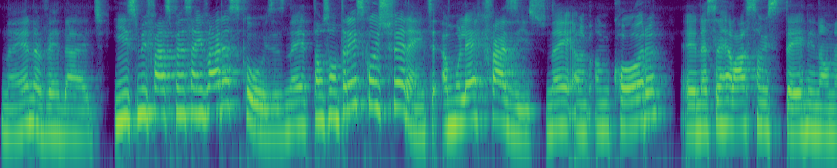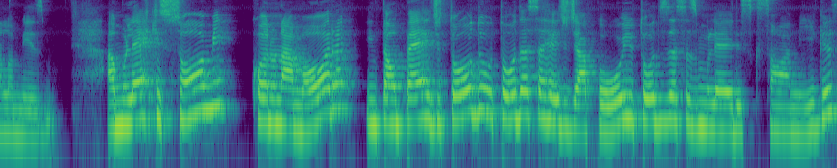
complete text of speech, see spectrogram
né, na verdade. E isso me faz pensar em várias coisas, né? Então são três coisas diferentes. A mulher que faz isso, né, ancora é, nessa relação externa e não nela mesma. A mulher que some quando namora, então perde todo, toda essa rede de apoio, todas essas mulheres que são amigas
